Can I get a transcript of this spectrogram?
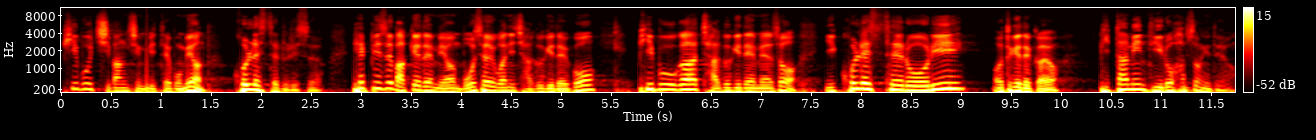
피부 지방층 밑에 보면 콜레스테롤이 있어요. 햇빛을 받게 되면 모세혈관이 자극이 되고 피부가 자극이 되면서 이 콜레스테롤이 어떻게 될까요? 비타민 D로 합성이 돼요.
